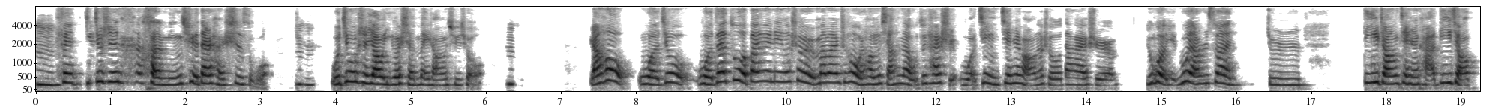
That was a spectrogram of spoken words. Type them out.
嗯，非就是 很明确，但是很世俗，嗯，我就是要一个审美上的需求，嗯，然后我就我在做搬运这个事儿，慢慢之后，然后我就想起来，我最开始我进健身房的时候，大概是如果如果要是算就是第一张健身卡，第一脚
